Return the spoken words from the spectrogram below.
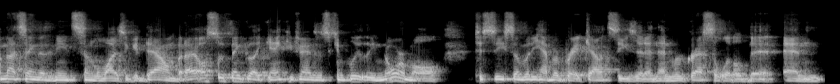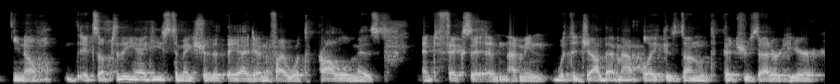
I'm not saying that it needs to send Loaisiga down, but I also think like Yankee fans, it's completely normal to see somebody have a breakout season and then regress a little bit. And, you know, it's up to the Yankees to make sure that they identify what the problem is and to fix it. And I mean, with the job that Matt Blake has done with the pitchers that are here,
